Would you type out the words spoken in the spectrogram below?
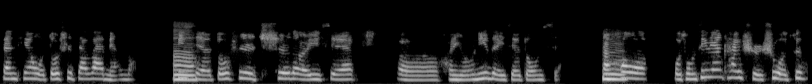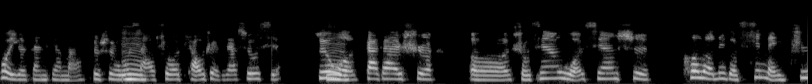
三天，我都是在外面的，并且都是吃的一些呃很油腻的一些东西。然后我从今天开始是我最后一个三天嘛，就是我想说调整一下休息。所以我大概是，呃，首先我先是喝了那个西梅汁，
